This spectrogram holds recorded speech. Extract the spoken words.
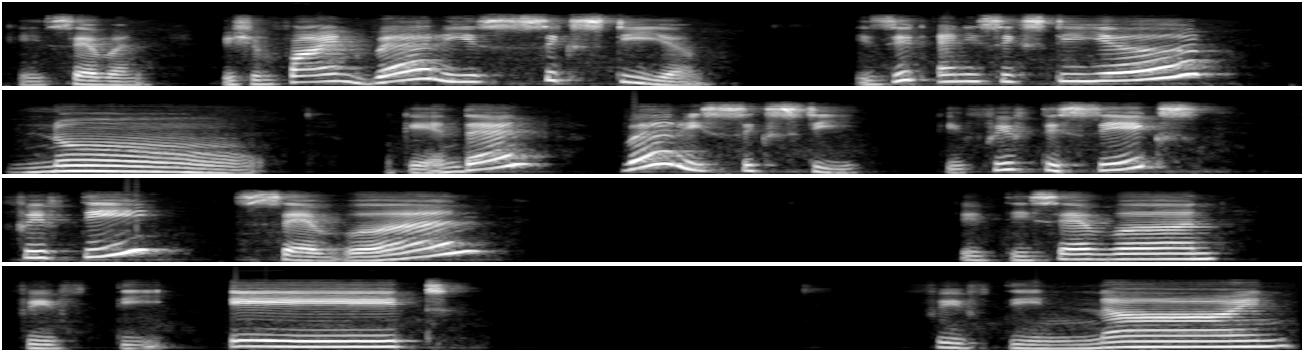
Okay, 7. We should find where is 60 here. Is it any 60 here? No. Okay, and then where is 60? Okay, 56, 57, 57, 58, 59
